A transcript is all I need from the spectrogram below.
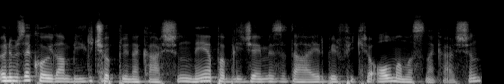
Önümüze koyulan bilgi çöplüğüne karşın ne yapabileceğimize dair bir fikri olmamasına karşın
